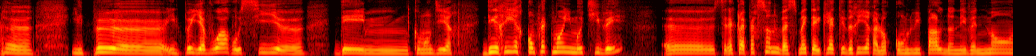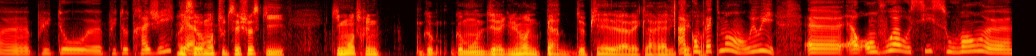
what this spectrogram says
Il peut, il peut y avoir aussi des, hum, comment dire, des rires complètement immotivés. Euh, C'est-à-dire que la personne va se mettre à éclater de rire alors qu'on lui parle d'un événement plutôt, plutôt tragique. Oui, c'est vraiment toutes ces choses qui, qui montrent une, comme, comme on le dit régulièrement, une perte de pied avec la réalité. Ah, quoi. complètement, oui, oui. Euh, on voit aussi souvent euh,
